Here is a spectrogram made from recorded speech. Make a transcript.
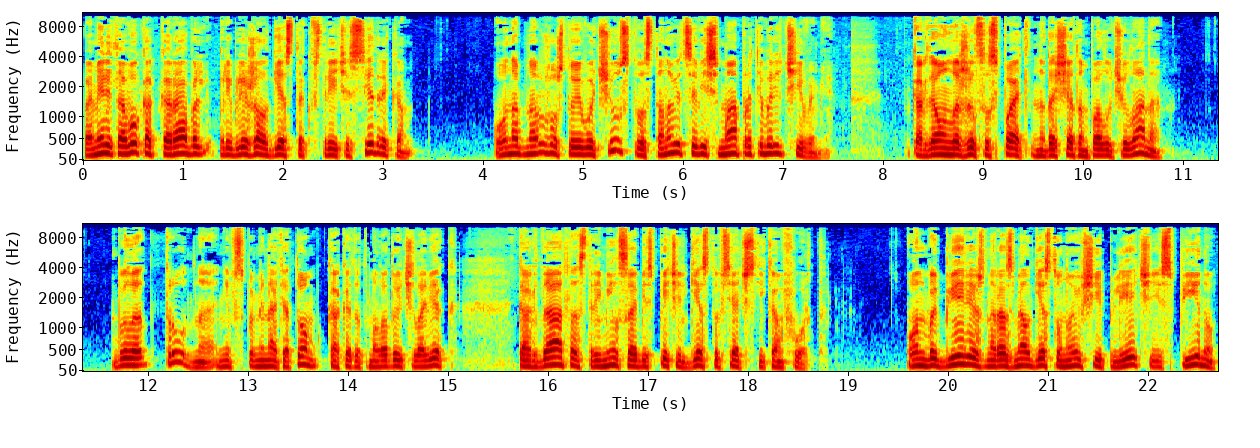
По мере того, как корабль приближал Геста к встрече с Седриком, он обнаружил, что его чувства становятся весьма противоречивыми. Когда он ложился спать на дощатом полу чулана, было трудно не вспоминать о том, как этот молодой человек когда-то стремился обеспечить Гесту всяческий комфорт. Он бы бережно размял Гесту ноющие плечи и спину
